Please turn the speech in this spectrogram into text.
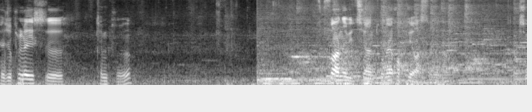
제주 플레이스 캠프 숙소 안에 위치한 도날 커피에 왔습니다. 역시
